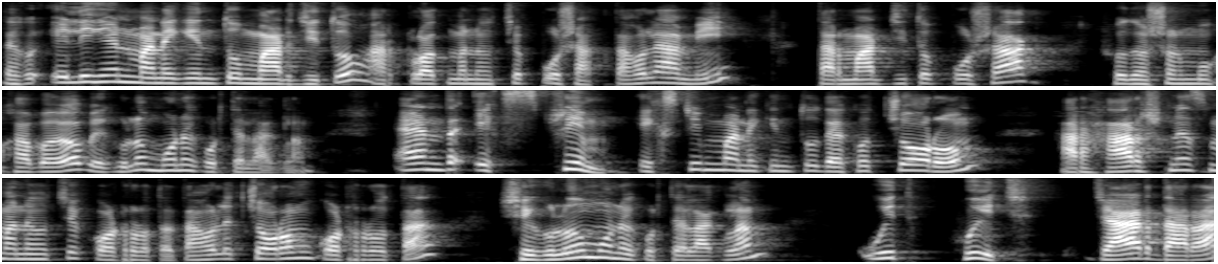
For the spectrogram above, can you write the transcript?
দেখো এলিগেন্ট মানে কিন্তু মার্জিত, আর ক্লথ মানে হচ্ছে পোশাক। তাহলে আমি তার মার্জিত পোশাক, সুদর্শন মুখাবয়ব এগুলো মনে করতে লাগলাম। অ্যান্ড দ্য এক্সট্রিম এক্সট্রিম মানে কিন্তু দেখো চরম, আর হার্শনেস মানে হচ্ছে কঠোরতা। তাহলে চরম কঠোরতা সেগুলোও মনে করতে লাগলাম। উইথ হুইচ যার দ্বারা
